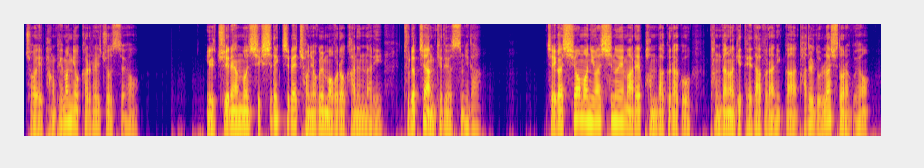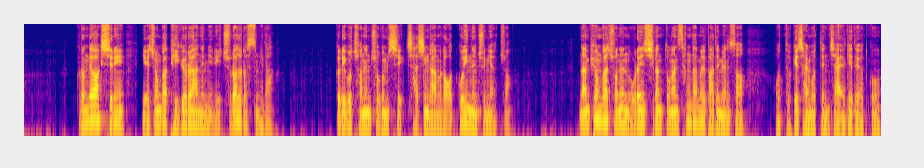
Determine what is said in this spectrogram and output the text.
저의 방패막 역할을 해주었어요. 일주일에 한 번씩 시댁집에 저녁을 먹으러 가는 날이 두렵지 않게 되었습니다. 제가 시어머니와 신우의 말에 반박을 하고 당당하게 대답을 하니까 다들 놀라시더라고요. 그런데 확실히 예전과 비교를 하는 일이 줄어들었습니다. 그리고 저는 조금씩 자신감을 얻고 있는 중이었죠. 남편과 저는 오랜 시간 동안 상담을 받으면서 어떻게 잘못된지 알게 되었고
